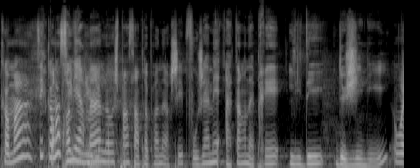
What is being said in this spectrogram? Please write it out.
comment, Bon, comment venu, premièrement, là? là, je pense l'entrepreneurship, il ne faut jamais attendre après l'idée de génie. Pas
